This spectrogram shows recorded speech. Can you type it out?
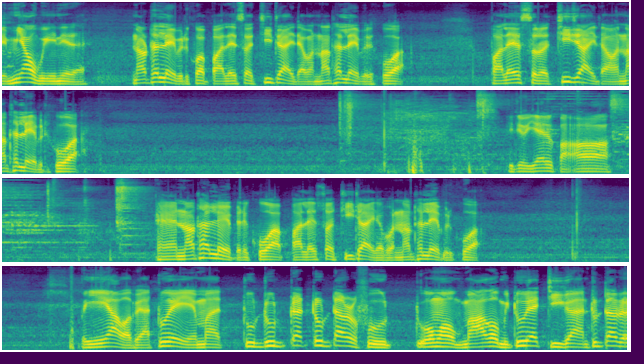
လေမြောက်ပေးနေတယ်နောက်ထပ်လဲပဲတခုကပါလဲဆိုတော့ကြီးကြိုက်တာပါနောက်ထပ်လဲပဲတခုကဘာလဲဆိုတော့ကြီးကြိုက်တာပါနောက်ထပ်လဲပဲတခုကဗီဒီယိုရိုက်လို့ကအာ အဲနောက်ထပ် level တစ်ခုကဘာလဲဆိုတော့ကြီးကြိုက်တယ်ပေါ့နောက်ထပ် level တစ်ခုကဘင်းရပါဗျာတွေ့ရင်မှတူတူတက်တူတက်ရဖူတူမဟုတ်မားကုန်ပြီတူရဲ့ကြီးကန်တူတက်ရ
